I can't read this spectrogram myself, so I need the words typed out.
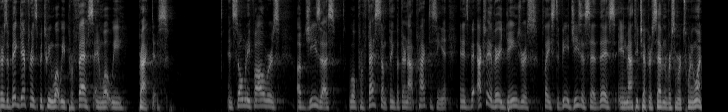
there's a big difference between what we profess and what we practice. And so many followers of Jesus will profess something, but they're not practicing it. And it's actually a very dangerous place to be. Jesus said this in Matthew chapter 7, verse number 21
